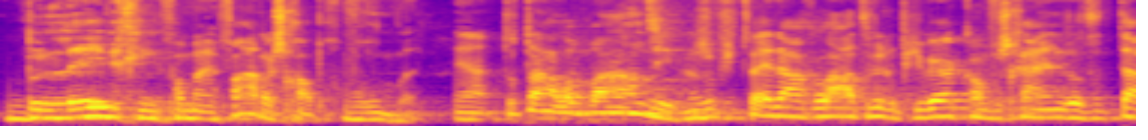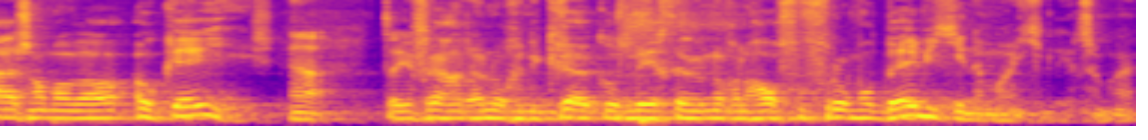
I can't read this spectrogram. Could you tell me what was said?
belediging van mijn vaderschap gevonden. Ja. Totale waanzin. Alsof je twee dagen later weer op je werk kan verschijnen dat het thuis allemaal wel oké is. Ja. Dat je vrouw daar nog in de kreukels ligt en er nog een half verfrommeld babytje in een mandje ligt. Zeg maar.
